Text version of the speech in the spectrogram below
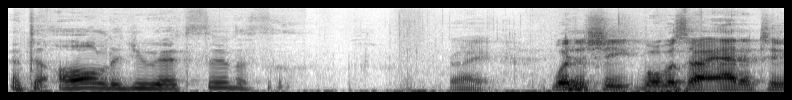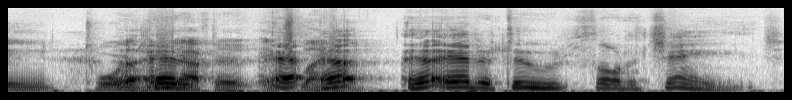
and to all the U.S. citizens. Right. What did she? What was her attitude towards you Her- after explaining? Her, her attitude sort of changed.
